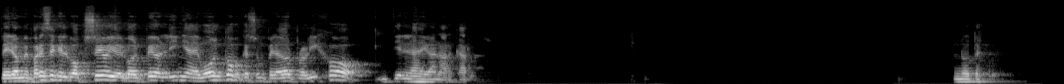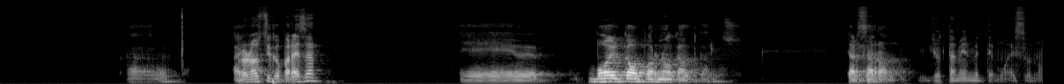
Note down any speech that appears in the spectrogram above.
Pero me parece que el boxeo y el golpeo en línea de Volkov, que es un peleador prolijo, tiene las de ganar, Carlos. No te ¿Pronóstico para esa? Eh, por knockout, Carlos. Tercer round. Yo también me temo eso, ¿no?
